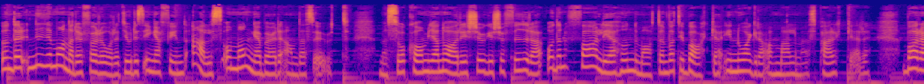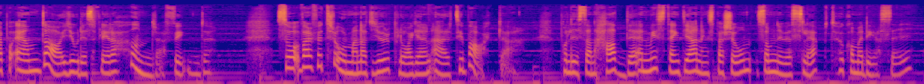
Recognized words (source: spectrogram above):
Under nio månader förra året gjordes inga fynd alls och många började andas ut. Men så kom januari 2024 och den farliga hundmaten var tillbaka i några av Malmös parker. Bara på en dag gjordes flera hundra fynd. Så varför tror man att djurplågaren är tillbaka? Polisen hade en misstänkt gärningsperson som nu är släppt. Hur kommer det sig?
